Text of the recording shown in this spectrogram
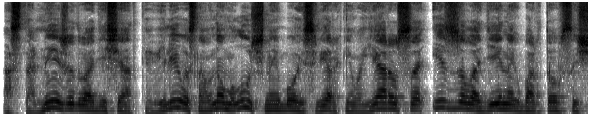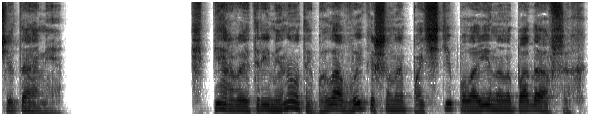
Остальные же два десятка вели в основном лучный бой с верхнего яруса из-за ладейных бортов со щитами. В первые три минуты была выкашена почти половина нападавших,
